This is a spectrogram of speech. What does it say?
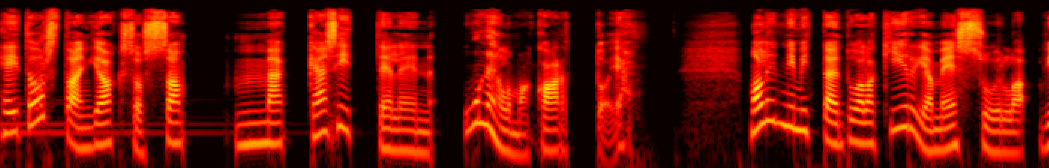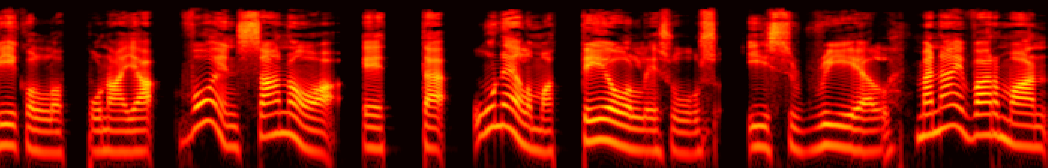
Hei, torstain jaksossa mä käsittelen unelmakarttoja. Mä olin nimittäin tuolla kirjamessuilla viikonloppuna ja voin sanoa, että unelmateollisuus is real. Mä näin varmaan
